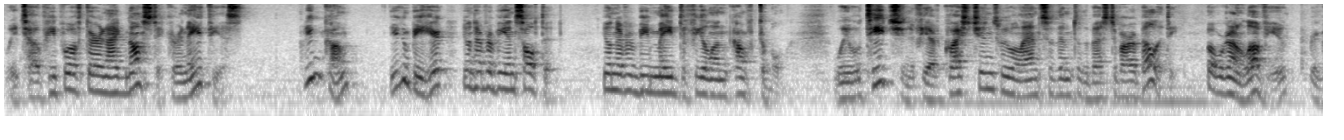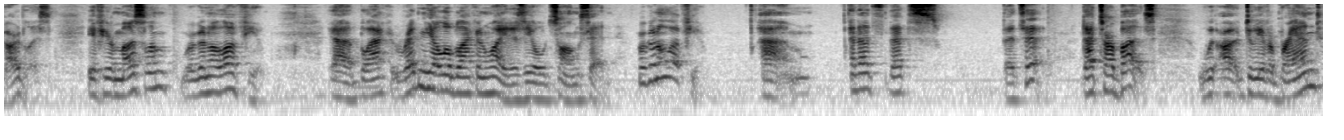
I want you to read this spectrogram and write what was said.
We tell people if they're an agnostic or an atheist, you can come. You can be here. You'll never be insulted. You'll never be made to feel uncomfortable. We will teach, and if you have questions, we will answer them to the best of our ability. But we're going to love you regardless. If you're Muslim, we're going to love you. Uh, black, red and yellow, black and white, as the old song said. We're going to love you, um, and that's that's that's it. That's our buzz. We, uh, do we have a brand?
